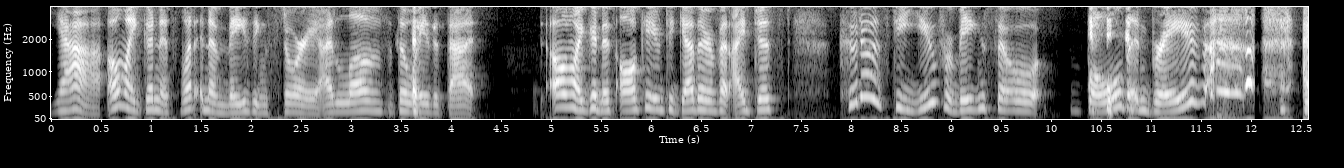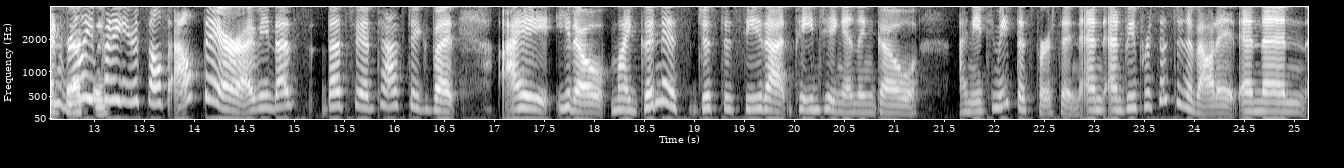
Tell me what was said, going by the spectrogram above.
Yeah. Oh my goodness, what an amazing story. I love the way that that oh my goodness all came together, but I just kudos to you for being so bold and brave and exactly. really putting yourself out there. I mean, that's that's fantastic, but I, you know, my goodness, just to see that painting and then go, I need to meet this person and and be persistent about it and then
